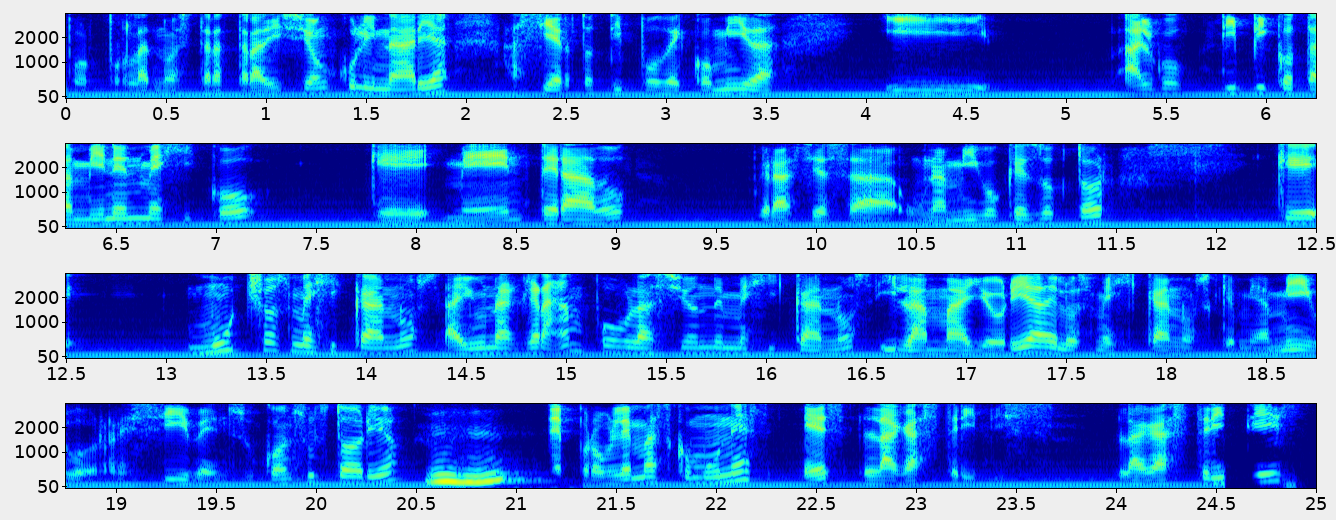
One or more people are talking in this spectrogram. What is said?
por, por nuestra tradición culinaria a cierto tipo de comida. Y algo típico también en México que me he enterado gracias a un amigo que es doctor, que muchos mexicanos, hay una gran población de mexicanos y la mayoría de los mexicanos que mi amigo recibe en su consultorio de problemas comunes es la gastritis. La gastritis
